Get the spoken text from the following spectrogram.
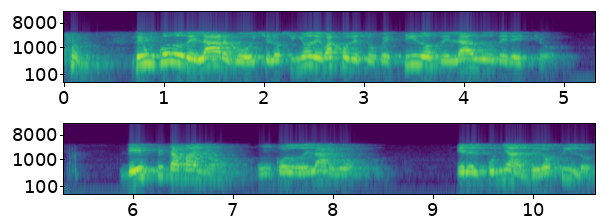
de un codo de largo, y se lo ciñó debajo de sus vestidos del lado derecho. De este tamaño un codo de largo, era el puñal de dos filos.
